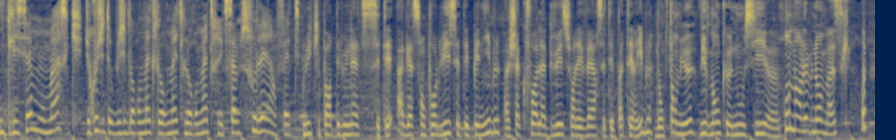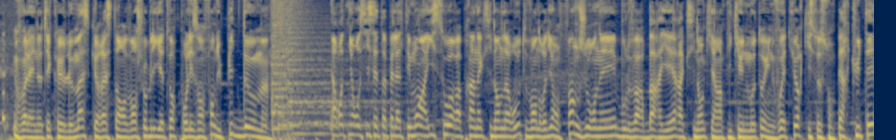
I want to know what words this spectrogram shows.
il glissait mon masque. Du coup j'étais obligée de le remettre, le remettre, le remettre et ça me saoulait en fait. Lui qui porte des lunettes, c'était agaçant pour lui, c'était pénible. À chaque fois, la buée sur les verres, c'était pas terrible. Donc tant mieux, vivement que nous aussi, euh, on enlève nos masques. voilà, et notez que le masque reste en revanche obligatoire pour les enfants du Puy-de-Dôme. À retenir aussi cet appel à témoins à Issoire après un accident de la route vendredi en fin de journée, boulevard Barrière, accident qui a impliqué une moto et une voiture qui se sont percutées.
